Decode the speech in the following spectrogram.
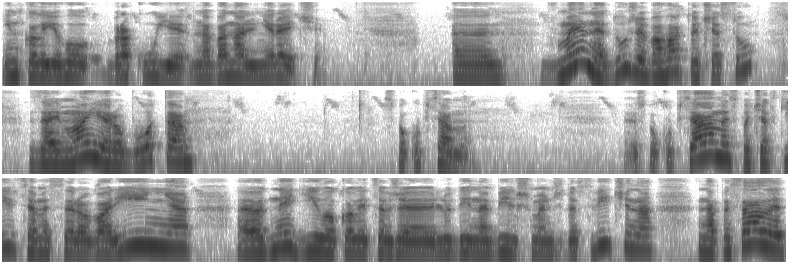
Інколи його бракує на банальні речі. Е, в мене дуже багато часу займає робота з покупцями. З покупцями, з початківцями сироваріння. Е, Одне діло, коли це вже людина більш-менш досвідчена, написали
